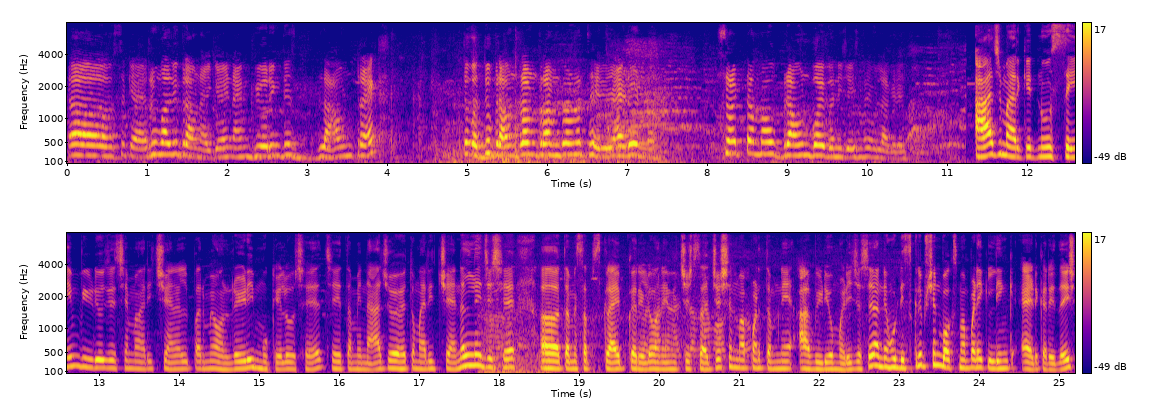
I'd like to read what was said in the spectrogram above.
શું કહેવાય રૂમાલ બી બ્રાઉન આવી ગયો and I am boring this brown track તો બધું બ્રાઉન બ્રાઉન બ્રાઉન બ્રાઉન જ થઈ રહ્યું. આઈ ડોન્ટ નો શોર્ટ ટર્મમાં હું બ્રાઉન બોય બની જઈશ મને એવું લાગે છે. આ જ માર્કેટનો સેમ વીડિયો જે છે મારી ચેનલ પર મેં ઓલરેડી મૂકેલો છે. જે તમે ના જોયો હોય તો મારી ચેનલને જે છે તમે સબસ્ક્રાઇબ કરી લો અને નીચે સજેશનમાં પણ તમને આ વીડિયો મળી જશે અને હું ડિસ્ક્રિપ્શન બોક્સમાં પણ એક લિંક એડ કરી દઈશ.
